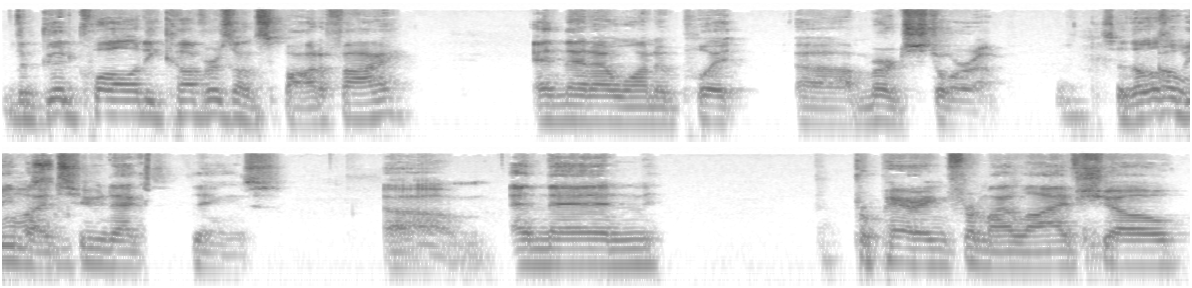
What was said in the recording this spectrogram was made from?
the good quality covers on Spotify, and then I want to put uh, merch store up. So those Oh, will be my two next things, um, and then preparing for my live show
